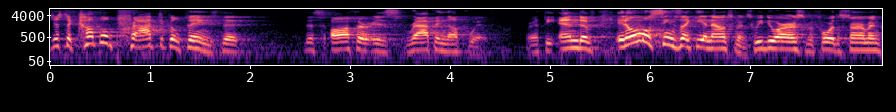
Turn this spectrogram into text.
just a couple practical things that this author is wrapping up with. We're at the end of it almost seems like the announcements. We do ours before the sermon.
